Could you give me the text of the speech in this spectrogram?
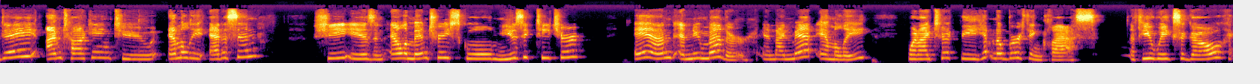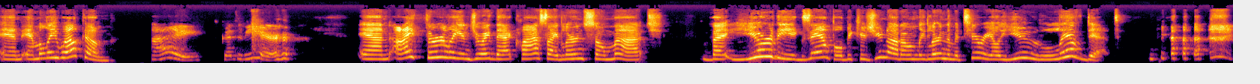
Today, I'm talking to Emily Edison. She is an elementary school music teacher and a new mother. And I met Emily when I took the hypnobirthing class a few weeks ago. And Emily, welcome. Hi, good to be here. And I thoroughly enjoyed that class. I learned so much. But you're the example because you not only learned the material, you lived it.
